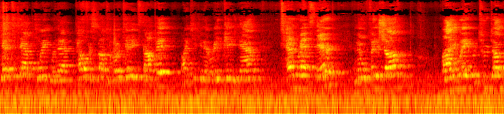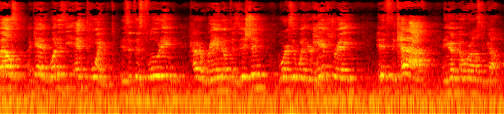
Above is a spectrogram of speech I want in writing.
get to that point where that pelvis is about to rotate, stop it by keeping that rib cage down. 10 reps there, and then we'll finish off body weight with two dumbbells. Again, what is the end point? Is it this floating kind of random position, or is it when your hamstring hits the calf and you have nowhere else to go?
